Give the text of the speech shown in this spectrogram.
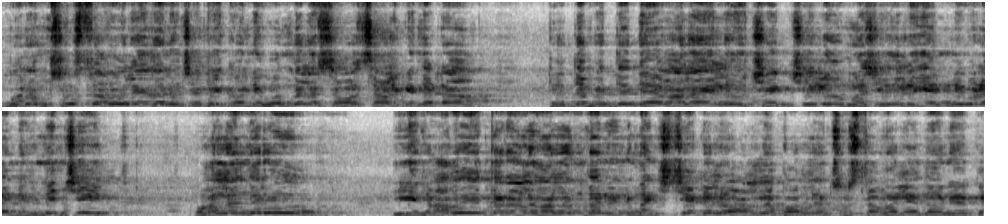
మనం చూస్తామో లేదో అని చెప్పి కొన్ని వందల సంవత్సరాల కిందట పెద్ద పెద్ద దేవాలయాలు చర్చిలు మసీదులు ఇవన్నీ కూడా నిర్మించి వాళ్ళందరూ ఈ రాబోయే తరాల వాళ్ళని దానిని మంచి చెడ్డలు వాళ్ళ పాలన చూస్తామో లేదో అనే ఒక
